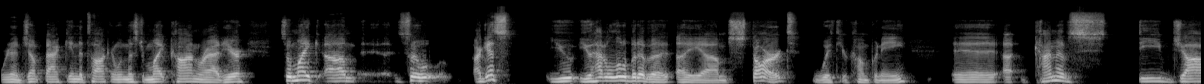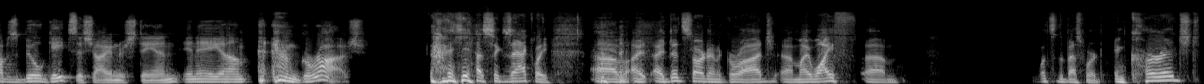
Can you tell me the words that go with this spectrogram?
We're going to jump back into talking with Mr. Mike Konrad here. So Mike, um, so I guess you you had a little bit of a, a um, start with your company, uh, uh, kind of Steve Jobs, Bill Gates-ish, I understand, in a um, garage. yes, exactly. Um, I, I, did start in a garage. Uh, my wife, um, what's the best word? Encouraged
